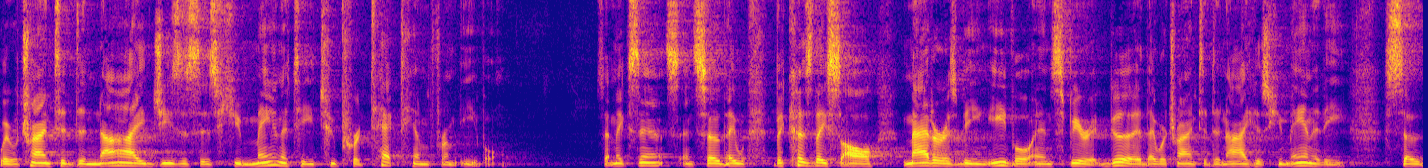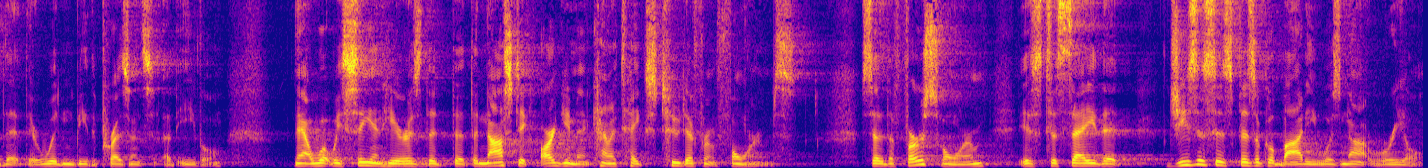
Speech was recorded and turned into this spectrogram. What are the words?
we were trying to deny Jesus' humanity to protect him from evil. That make sense? And so they, because they saw matter as being evil and spirit good, they were trying to deny his humanity so that there wouldn't be the presence of evil. Now, what we see in here is that the, the Gnostic argument kind of takes two different forms. So, the first form is to say that Jesus' physical body was not real.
